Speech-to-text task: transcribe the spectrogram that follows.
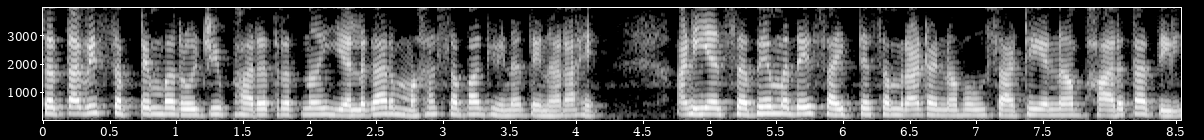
सत्तावीस सप्टेंबर रोजी भारतरत्न यलगार महासभा घेण्यात येणार आहे. आणि या सभेमध्ये साहित्य सम्राट अण्णाभाऊ साठे यांना भारतातील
